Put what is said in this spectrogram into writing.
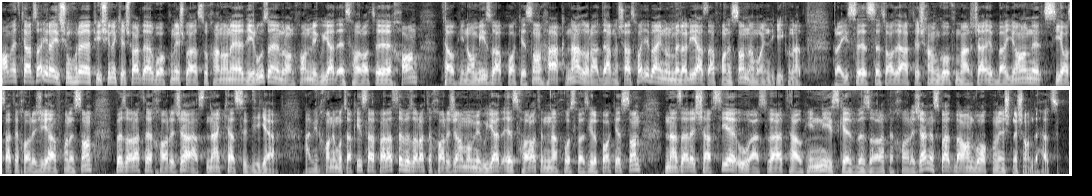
حامد کرزی رئیس جمهور پیشین کشور در واکنش به سخنان دیروز عمران خان می‌گوید اظهارات خان توهین‌آمیز و پاکستان حق ندارد. در نشست‌های بین المللی از افغانستان نمایندگی کند. رئیس ستاد ارتش هم گفت مرجع بیان سیاست خارجی افغانستان وزارت خارجه است نه کس دیگر. امیرخان متقی سرپرست وزارت خارجه اما می‌گوید اظهارات نخست وزیر پاکستان نظر شخصی او است و توهین نیست که وزارت خارجه نسبت به آن واکنش نشان دهد.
